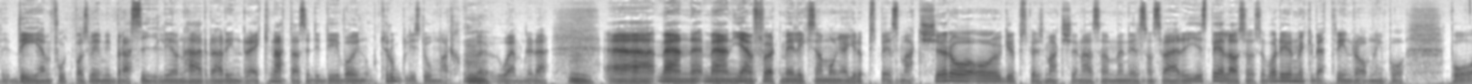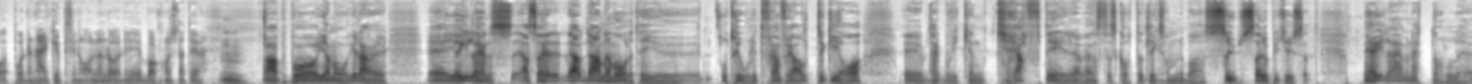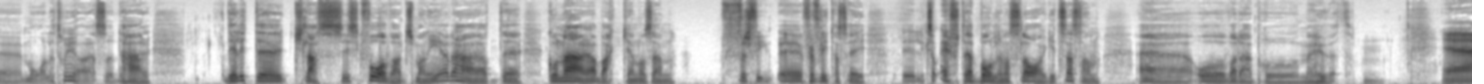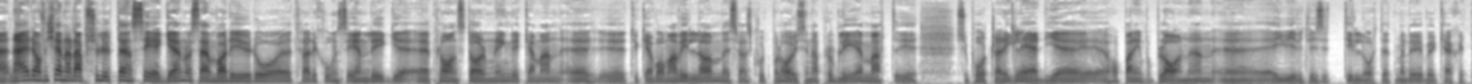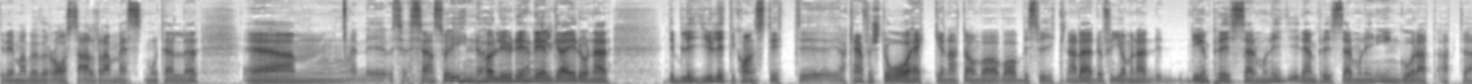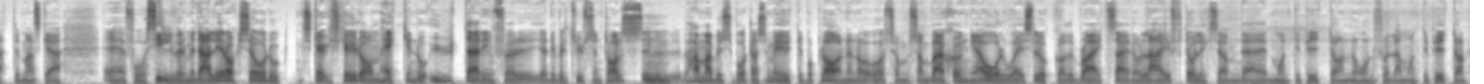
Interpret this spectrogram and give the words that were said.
VM, fotbolls-VM i Brasilien, herrar inräknat. Alltså det, det var en otroligt stor match på mm. Wembley där. Mm. Eh, men, men jämfört med liksom många gruppspelsmatcher och, och gruppspelsmatcherna som en del som Sverige spelar så, så var det en mycket bättre inramning på, på, på den här cupfinalen då. Det är bara att konstatera. Mm. Ja, på Jan-Åge där. Eh, jag gillar hennes, alltså det andra målet är ju otroligt. Framförallt tycker jag, eh, med tanke på vilken kraft det är i det där vänsterskottet liksom. Det bara susar upp i krysset. Men jag gillar även 1-0 eh, målet hon gör. Alltså det här det är lite klassisk forwardsmanér det här att eh, gå nära backen och sen förflytta sig liksom efter att bollen har slagits nästan eh, och vara där på med huvudet. Mm. Eh, nej, de förtjänade absolut den segern och sen var det ju då eh, traditionsenlig eh, planstormning. Det kan man eh, eh, tycka vad man vill om. Svensk fotboll har ju sina problem att eh, supportrar i glädje eh, hoppar in på planen. Eh, är ju givetvis tillåtet men det är väl kanske inte det man behöver rasa allra mest mot heller. Ehm, sen så innehöll ju det en del grejer då när det blir ju lite konstigt. Eh, jag kan förstå Häcken att de var, var besvikna där. För jag menar, det är en prisceremoni. I den prisceremonin ingår att, att, att man ska eh, få silvermedaljer också och då ska, ska ju de Häcken då ut där inför, ja det är väl tusentals eh, mm. Hammarby-supportrar som är ute på planen och, och, som, som börjar sjunga Always look on the bright side of life då liksom. Det här Monty Python och hånfulla Monty Python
